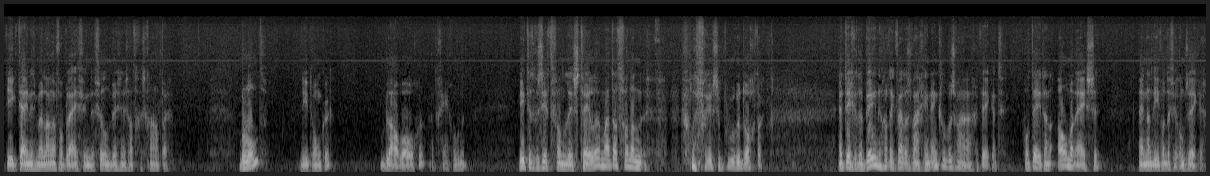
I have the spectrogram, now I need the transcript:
die ik tijdens mijn lange verblijf in de filmbusiness had geschapen. Blond, niet donker. Blauwe ogen, en geen groene. Niet het gezicht van Liz Taylor, maar dat van een, van een frisse boerendochter. En tegen de benen had ik weliswaar geen enkel bezwaar aangetekend. Voldeed aan al mijn eisen en aan die van de film zeker.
